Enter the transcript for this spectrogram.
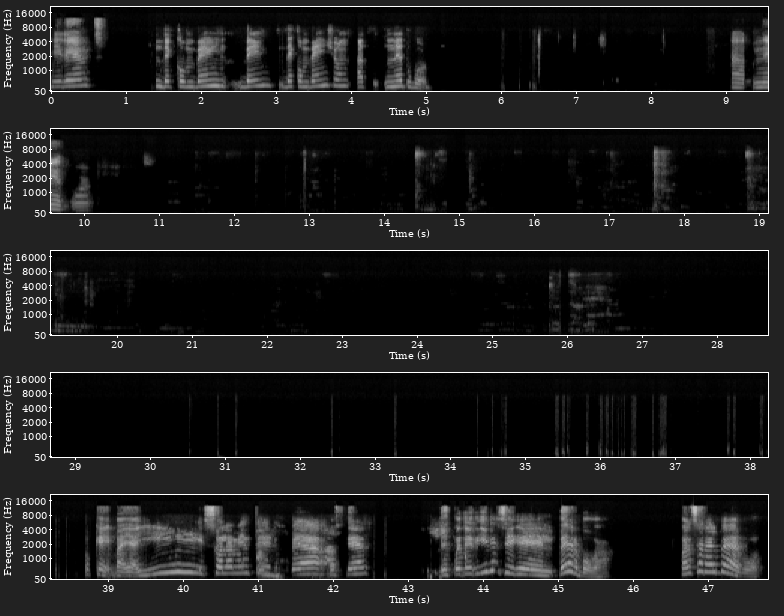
Didn't. the conven, the convention at network. At network. Ok, vaya, allí solamente vea usted, después de did sigue el verbo, ¿va? ¿Cuál será el verbo?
